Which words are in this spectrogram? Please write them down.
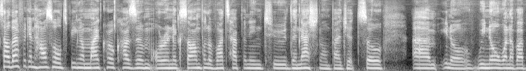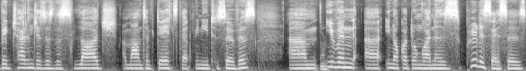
South African households being a microcosm or an example of what's happening to the national budget. So, um, you know, we know one of our big challenges is this large amount of debt that we need to service. Um. Even uh, Enoch Godongwana's predecessors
